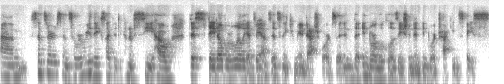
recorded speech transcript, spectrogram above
um, sensors. And so we're really excited to kind of see how this data will really advance incident command dashboards in the indoor localization localization and indoor tracking space.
